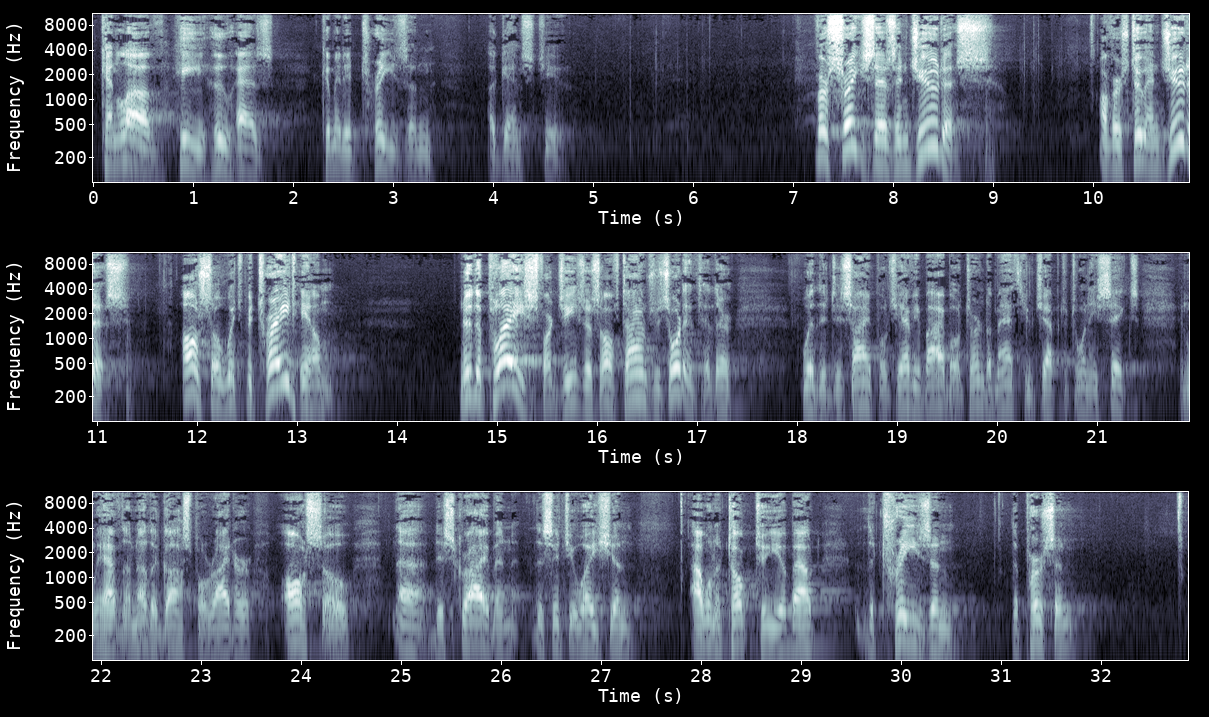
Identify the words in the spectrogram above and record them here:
can love he who has committed treason against you? Verse 3 says, And Judas, or verse 2, and Judas also, which betrayed him, knew the place, for Jesus oft times resorted thither with the disciples. You have your Bible, turn to Matthew chapter 26, and we have another gospel writer also uh, describing the situation. I want to talk to you about the treason, the person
